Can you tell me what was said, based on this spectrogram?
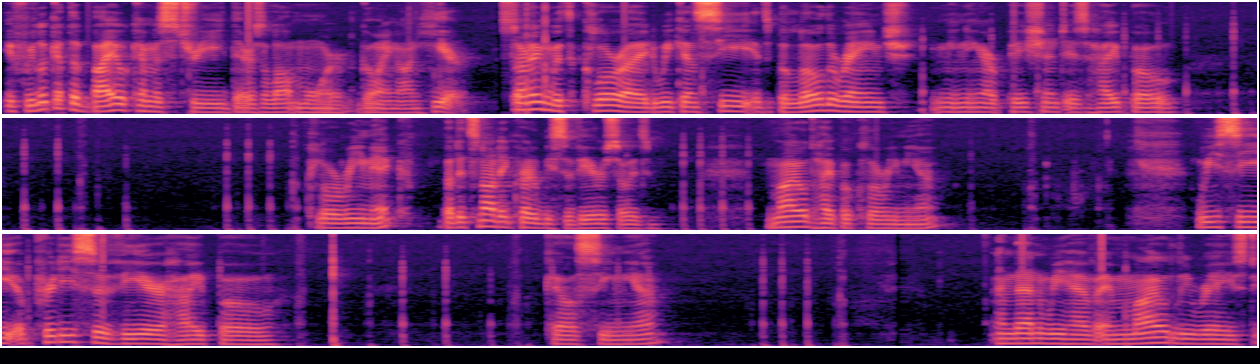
If we look at the biochemistry, there's a lot more going on here. Starting with chloride, we can see it's below the range, meaning our patient is hypochloremic, but it's not incredibly severe, so it's mild hypochloremia we see a pretty severe hypocalcemia. And then we have a mildly raised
